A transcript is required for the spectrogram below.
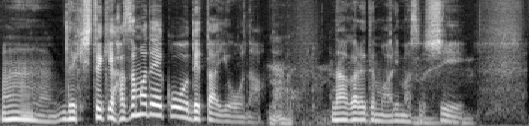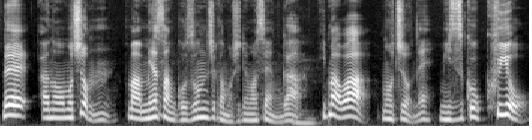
うん、歴史的狭間でこう出たような流れでもありますし、であのもちろん、まあ、皆さんご存知かもしれませんがうん。今はもちろんね水子供養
